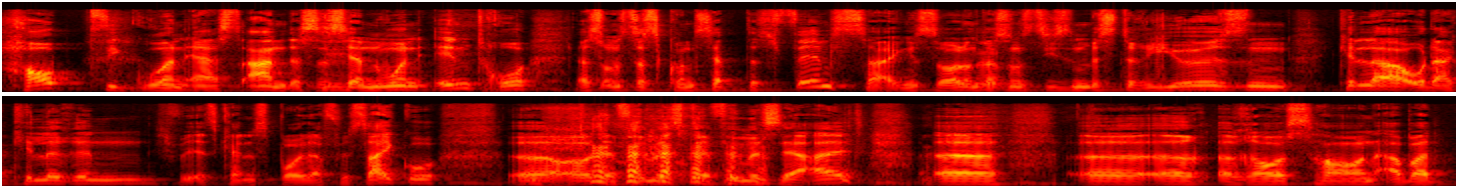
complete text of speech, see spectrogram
Hauptfiguren erst an. Das ist mhm. ja nur ein Intro, das uns das Konzept des Films zeigen soll und ja. das uns diesen mysteriösen Killer oder Killerin, ich will jetzt keine Spoiler für Psycho, äh, der, Film ist, der Film ist sehr alt, äh, äh, äh, raushauen, aber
